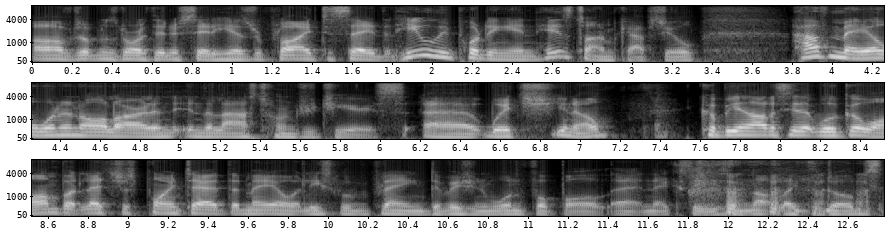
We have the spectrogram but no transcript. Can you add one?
of Dublin's North Inner City has replied to say that he will be putting in his time capsule have Mayo won an All Ireland in the last hundred years, uh, which you know could be an odyssey that will go on. But let's just point out that Mayo at least will be playing Division One football uh, next season, not like the Dubs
